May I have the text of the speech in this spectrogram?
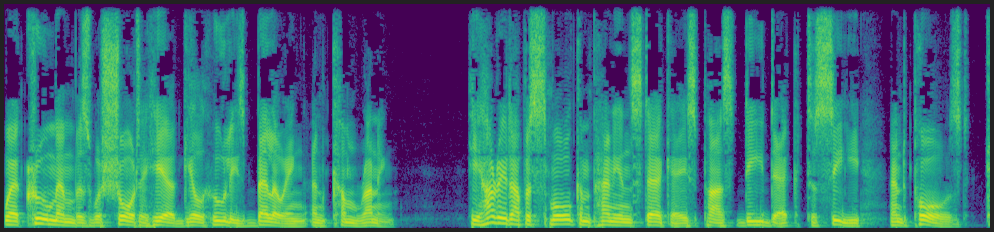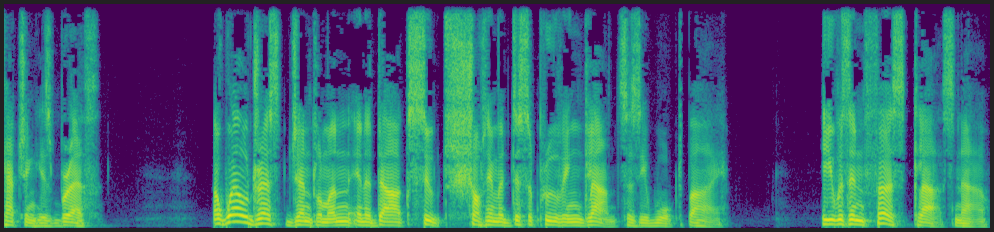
where crew members were sure to hear Gilhooly's bellowing and come running. He hurried up a small companion staircase past D deck to C and paused, catching his breath. A well dressed gentleman in a dark suit shot him a disapproving glance as he walked by. He was in first class now.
